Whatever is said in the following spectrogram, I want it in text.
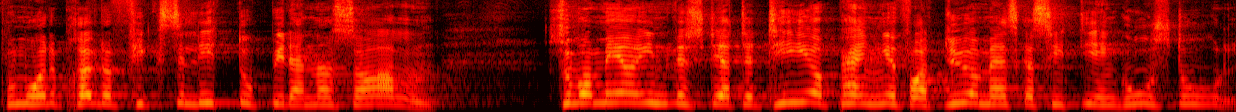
på en måte prøvde å fikse litt opp i denne salen. Som var med og investerte tid og penger for at du og jeg skal sitte i en god stol.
